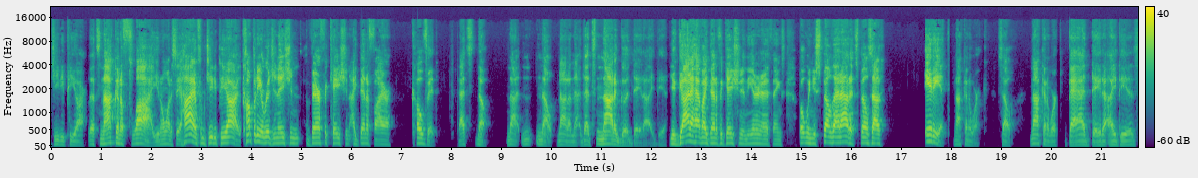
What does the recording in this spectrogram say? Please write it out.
GDPR. That's not going to fly. You don't want to say, Hi, I'm from GDPR, Company Origination Verification Identifier, COVID. That's no, not no, not on that. That's not a good data idea. You got to have identification in the Internet of Things, but when you spell that out, it spells out idiot. Not going to work. So, not going to work. Bad data ideas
